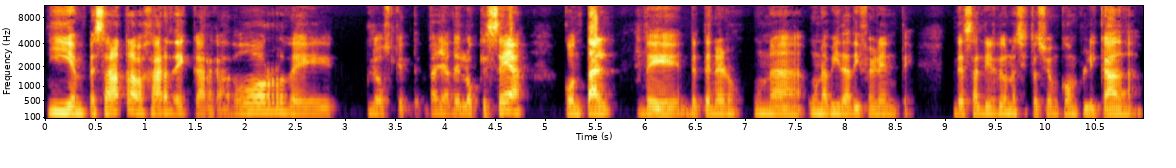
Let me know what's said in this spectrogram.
y empezar a trabajar de cargador, de los que, vaya, de lo que sea, con tal de, tener una, una vida diferente, de salir de una situación complicada.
